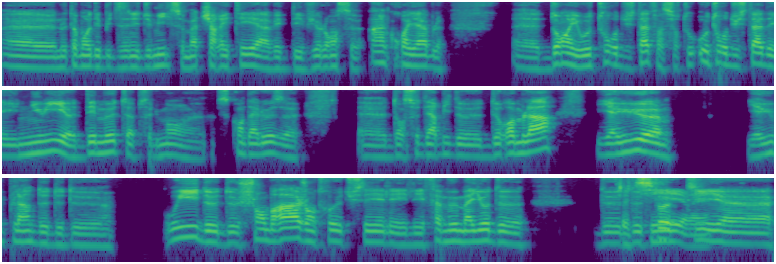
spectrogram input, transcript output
euh, notamment au début des années 2000, ce match arrêté avec des violences incroyables euh, dans et autour du stade, enfin surtout autour du stade et une nuit euh, d'émeutes absolument euh, scandaleuse dans ce derby de, de Rome-là. Il y a eu, il y a eu plein de, de, de oui, de, de chambrage entre, tu sais, les, les fameux maillots de de, Totti, de Totti ouais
